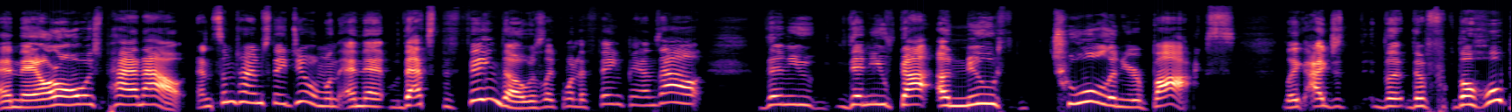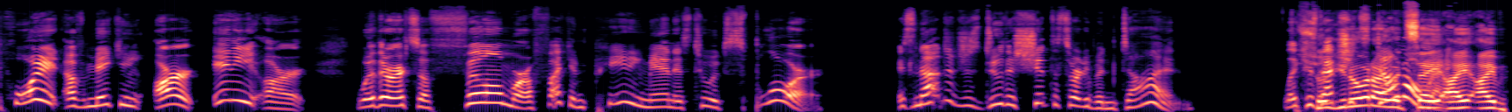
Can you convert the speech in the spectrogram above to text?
And they don't always pan out. And sometimes they do. And when and that that's the thing though, is like when a thing pans out, then you then you've got a new th- tool in your box. Like I just the the the whole point of making art, any art, whether it's a film or a fucking painting, man, is to explore. It's not to just do the shit that's already been done. Like, so you know what I would done say? I, I've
